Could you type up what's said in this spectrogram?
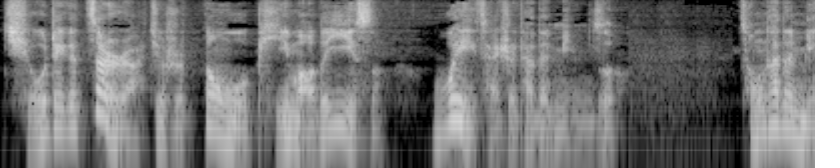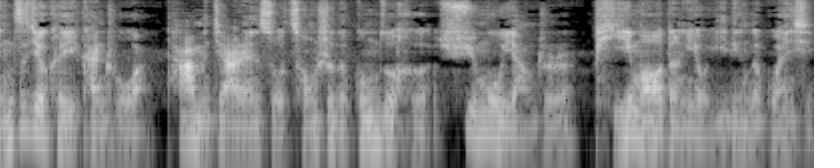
裘这个字儿啊，就是动物皮毛的意思，卫才是他的名字。从他的名字就可以看出啊，他们家人所从事的工作和畜牧养殖、皮毛等有一定的关系。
